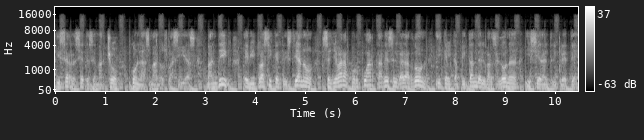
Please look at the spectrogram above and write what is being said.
y CR7 se marchó con las manos vacías. Van Dijk evitó así que Cristiano se llevara por cuarta vez el galardón y que el capitán del Barcelona hiciera el triplete.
